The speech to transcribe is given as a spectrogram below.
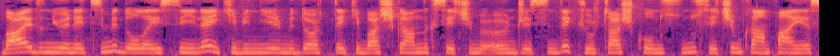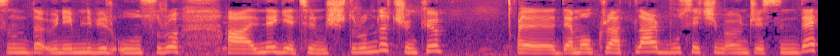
Biden yönetimi dolayısıyla 2024'teki başkanlık seçimi öncesinde kürtaj konusunu seçim kampanyasının da önemli bir unsuru haline getirmiş durumda. Çünkü demokratlar bu seçim öncesinde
